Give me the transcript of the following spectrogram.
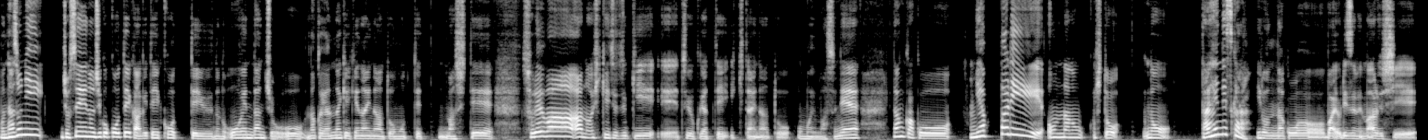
謎に女性の自己肯定感上げていこうっていうのの応援団長をなんかやんなきゃいけないなと思ってましてそれはあの引き続き、強くやっていきたいなと思いますね。なんかこうやっぱり女の人の大変ですからいろんなこうバイオリズムもあるし、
